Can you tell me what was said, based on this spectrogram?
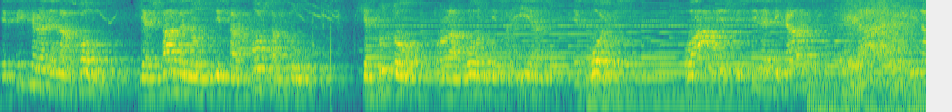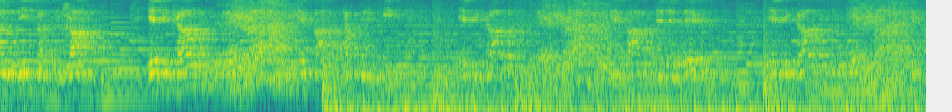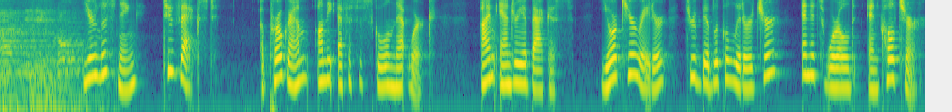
Επίκρανε αυτόν γερσάμενον της αρφός αυτού και τούτο προλαβών Ισαΐας ευόησε. Ο Άδης πισίν επικράντη, συναντήσα σιγά, επικράντη, και θα κατηργήθη, επικράντη, και θα ενεδέχθη, επικράντη, και θα ενεκρώθη. You're listening to Vexed, a program on the Ephesus School Network. I'm Andrea Backus, your curator through biblical literature and its world and culture.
